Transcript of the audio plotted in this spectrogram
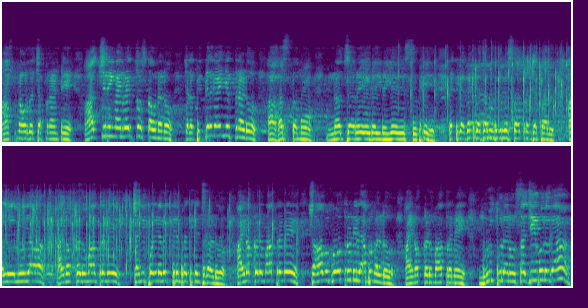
ఆస్తం ఎవరిదో చెప్పనంటే ఆశ్చర్యంగా ఆయన వైపు చూస్తా ఉన్నాను. చాలా బిగ్గరగా ఆయన చెప్తున్నాడు ఆ హస్తము నజరేయుడైన యేసుకి గట్టిగా గట్టిగా చదువు స్తోత్రం చెప్పాలి. అల్లేలుయా ఆయన ఒక్కడు మాత్రమే చనిపోయిన వ్యక్తిని బ్రతికించగలడు. ఆయన ఒక్కడు మాత్రమే చావు గోత్రుని లేపగలడు. ఆయన ఒక్కడు మాత్రమే మృతులను సజీవులుగా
